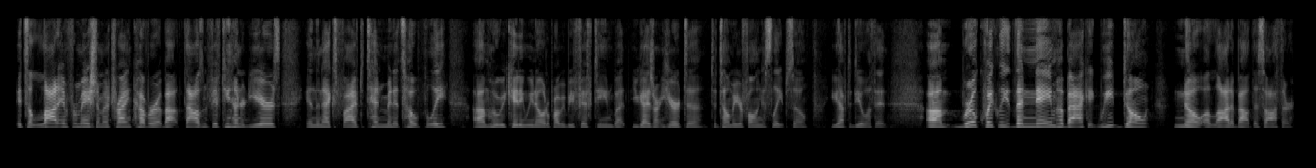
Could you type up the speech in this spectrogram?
It's a lot of information. I'm going to try and cover about 1,000, 1,500 years in the next five to 10 minutes, hopefully. Um, who are we kidding? We know it'll probably be 15, but you guys aren't here to, to tell me you're falling asleep, so you have to deal with it. Um, real quickly, the name Habakkuk. We don't know a lot about this author.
